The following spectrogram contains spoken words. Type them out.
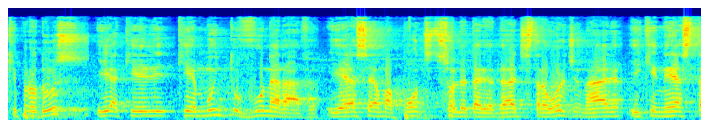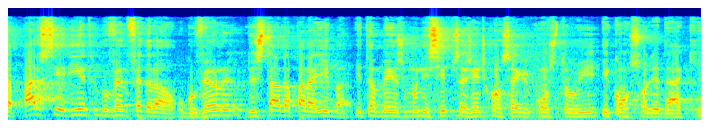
que produz e aquele que é muito muito vulnerável. E essa é uma ponte de solidariedade extraordinária e que nesta parceria entre o governo federal, o governo do estado da Paraíba e também os municípios a gente consegue construir e consolidar aqui.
